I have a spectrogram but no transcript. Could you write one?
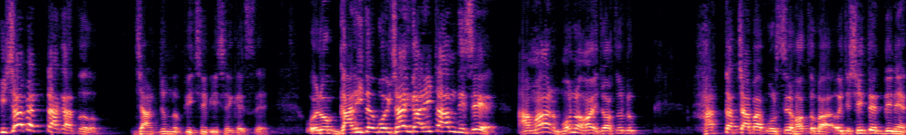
হিসাবের টাকা তো। যার জন্য পিছিয়ে পিছিয়ে গেছে। ওই লোক গাড়িতে বৈশাই গাড়ি টান দিছে। আমার মনে হয় যতটুকু হাতটা চাপা পড়ছে হতবা ওই যে শীতের দিনে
